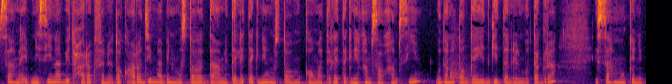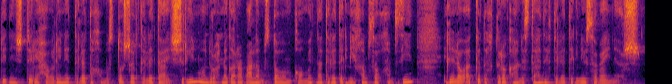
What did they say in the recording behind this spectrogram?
سهم ابن سينا بيتحرك في نطاق عرضي ما بين مستوى الدعم تلاتة جنيه ومستوى مقاومة تلاتة جنيه خمسة وخمسين وده نطاق جيد جدا للمتاجرة. السهم ممكن نبتدي نشتري حوالين التلاتة خمستاشر تلاتة عشرين ونروح نجرب على مستوى مقاومتنا تلاتة جنيه خمسة وخمسين اللي لو أكد اختراقها هنستهدف تلاتة جنيه وسبعين قرش.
